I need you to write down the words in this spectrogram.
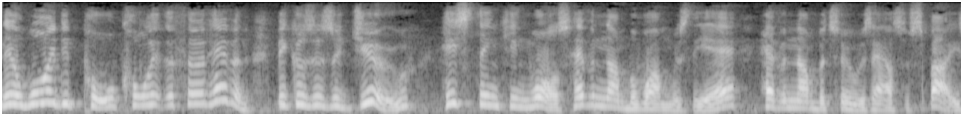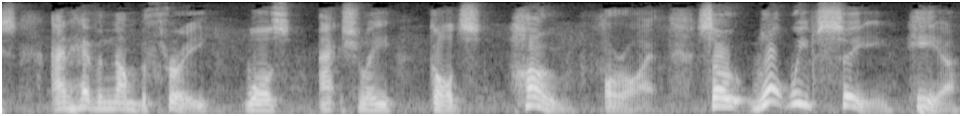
Now, why did Paul call it the third heaven? Because as a Jew, his thinking was heaven number one was the air, heaven number two was out of space, and heaven number three was actually God's home. All right. So what we've seen here,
